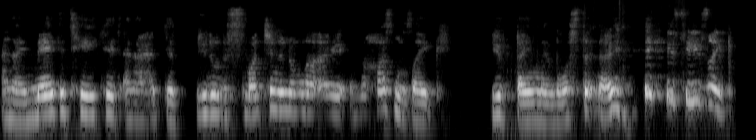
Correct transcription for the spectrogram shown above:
and I meditated and I had the you know the smudging and all that and my husband's like you've finally lost it now. he's like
